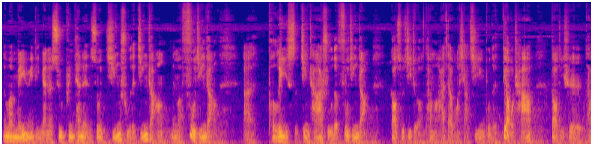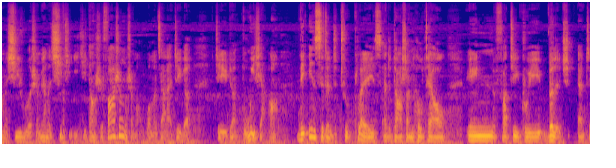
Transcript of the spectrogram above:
那么美语里面的 Superintendent 说警署的警长，那么副警长啊，Police 警察署的副警长。告诉记者，他们还在往下进一步的调查，到底是他们吸入了什么样的气体，以及当时发生了什么。我们再来这个这一段读一下啊。The incident took place at the Darshan Hotel in Fatikui village at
